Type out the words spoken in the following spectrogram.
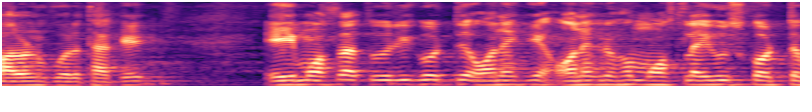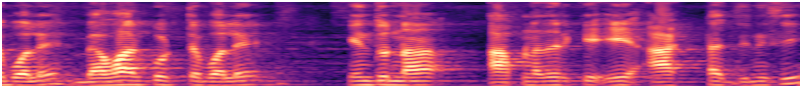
পালন করে থাকে। এই মশলা তৈরি করতে অনেকে অনেক রকম মশলা ইউজ করতে বলে, ব্যবহার করতে বলে। কিন্তু না, আপনাদেরকে এই আটটা জিনিসই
